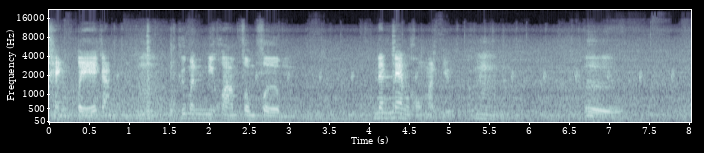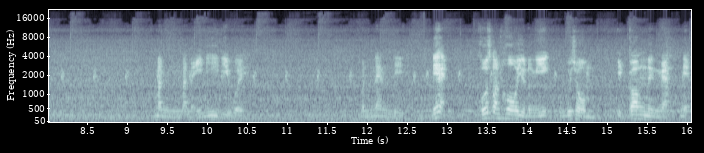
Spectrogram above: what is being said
แข็งเป๊กอะอืมคือมันมีความเฟิร์มๆแน่นๆของมันอยู่อืมเออ มันมันไอ้นี่ดีเว้ย มันแน่นดี เนี่ยคูสคอนโทรอยู่ตรงนี้ คุณผู้ชมอีกกล้องหนึ่งนะ เนี่ย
